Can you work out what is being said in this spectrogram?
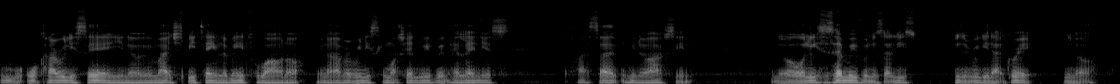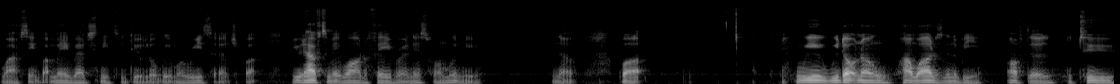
what can I really say? You know, it might just be tailor made for Wilder. You know, I haven't really seen much head movement. Helenius, the fights you know, I've seen, you know, at least his head movement is at least isn't really that great. You know, from what I've seen, but maybe I just need to do a little bit more research. But you would have to make Wilder favor in this one, wouldn't you? You know, but we we don't know how Wilder's gonna be after the two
